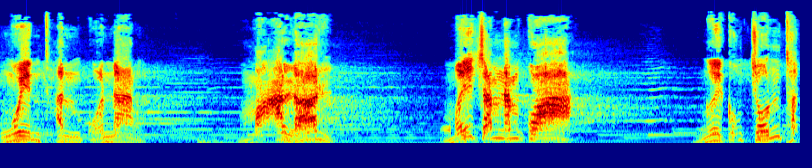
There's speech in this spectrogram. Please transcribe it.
nguyên thần của nàng. Mã Lân, Mấy trăm năm qua, Ngươi cũng trốn thật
